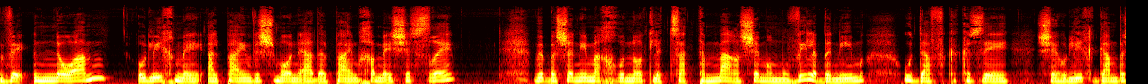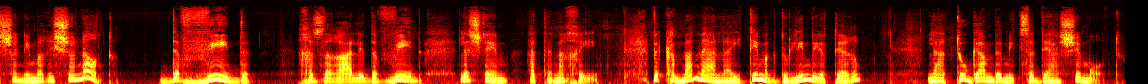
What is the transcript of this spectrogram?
ונועם הוליך מ-2008 עד 2015, ובשנים האחרונות לצד תמר, השם המוביל לבנים, הוא דווקא כזה שהוליך גם בשנים הראשונות. דוד, חזרה לדוד, לשם התנ"כי. וכמה מהלהיטים הגדולים ביותר להטו גם במצעדי השמות.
